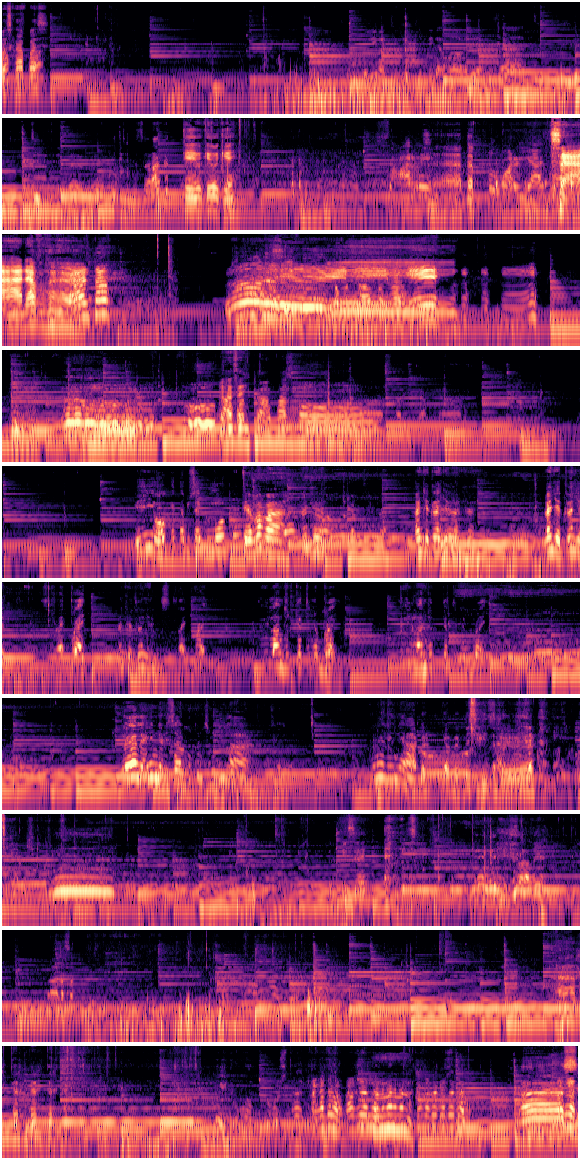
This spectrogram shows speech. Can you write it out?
kapas kapas. Oke oke oke. Sadap. Sadap. Mantap. Masih. kapas Iyo, kita bisa beli Tidak apa-apa. Lanjut. Lanjut lanjut lanjut. Lanjut lanjut. Strike break, Lanjut lanjut. strike break. Ih, lanjut katanya break. Lanjut katanya break. Lele ini Rizal bukan sembilan. Lele ini aduh. Mana mana mana. Asik.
